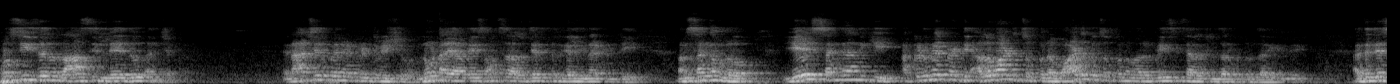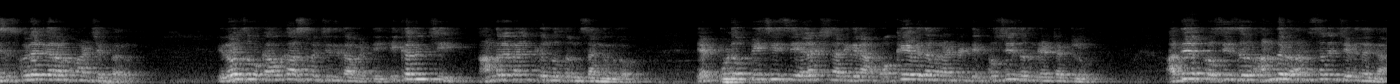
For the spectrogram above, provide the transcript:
ప్రొసీజర్ రాసి లేదు అని చెప్పారు. నేను ఆశ్చర్యపోయినటువంటి విషయం నూట యాభై సంవత్సరాల చరిత్ర కలిగినటువంటి మన సంఘంలో ఏ సంఘానికి అక్కడ ఉన్నటువంటి అలవాటు చొప్పున వాడుక చొప్పున వారు పిసిసి ఎలక్షన్ జరపడం జరిగింది. అయితే జస్టిస్ కురేన్ గారు ఒక మాట చెప్పారు. ఈరోజు ఒక అవకాశం వచ్చింది కాబట్టి ఇక నుంచి ఆంధ్ర బ్యాంక్ సంఘంలో ఎప్పుడు పిసిసి ఎలక్షన్ అడిగినా ఒకే విధమైనటువంటి ప్రొసీజర్ ఉండేటట్లు. అదే ప్రొసీజర్ అందరూ అనుసరించే విధంగా.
